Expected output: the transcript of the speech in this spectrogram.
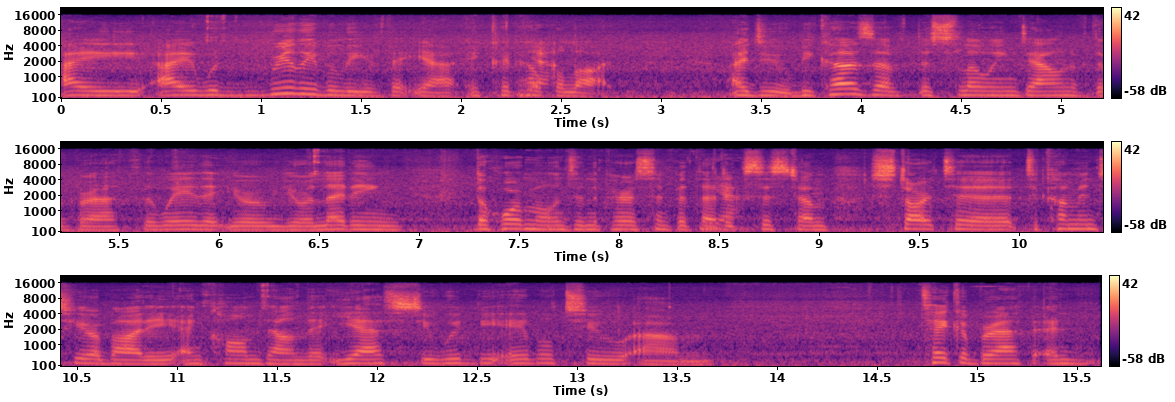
I, I would really believe that yeah, it could help Yeah. a lot. I do because of the slowing down of the breath, the way that you're you're letting the hormones in the parasympathetic Yeah. system start to, to come into your body and calm down. That yes, you would be able to um, take a breath and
